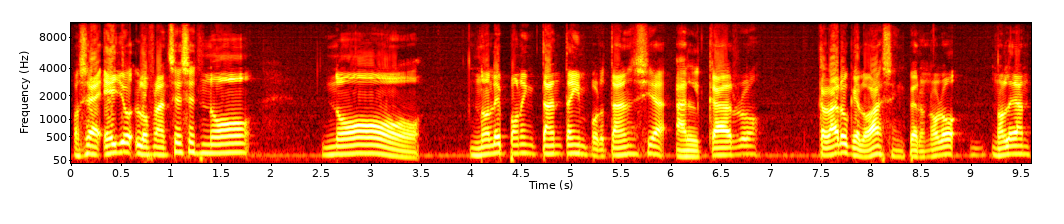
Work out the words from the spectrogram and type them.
O sea, ellos, los franceses no, no, no le ponen tanta importancia al carro. Claro que lo hacen, pero no, lo, no le dan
